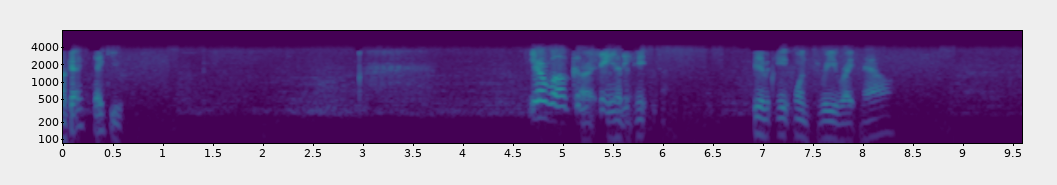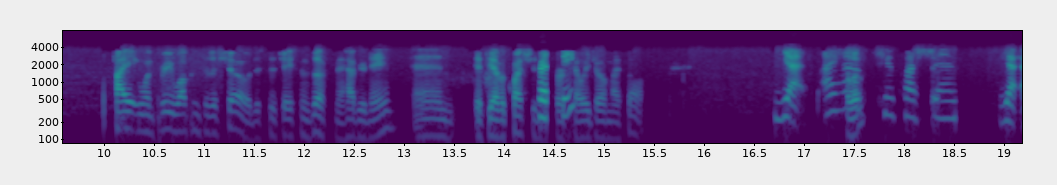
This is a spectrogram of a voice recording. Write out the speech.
Okay. Thank you. You're welcome, All right. We have Sandy. eight. We have an eight one three right now. Hi, eight one three. Welcome to the show. This is Jason Zuk. May I have your name and if you have a question for Kelly Jo and myself. Yes, I have Hello? two questions. Yes,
